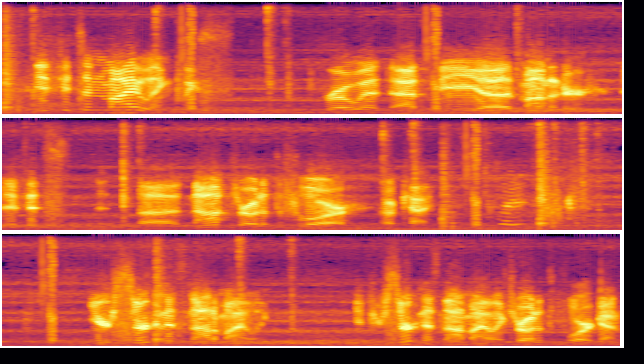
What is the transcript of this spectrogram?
If it's in Myling, please throw it at the uh, monitor. If it's uh, not, throw it at the floor. Okay. You're certain it's not a myling. If you're certain it's not a myling, throw it at the floor again.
